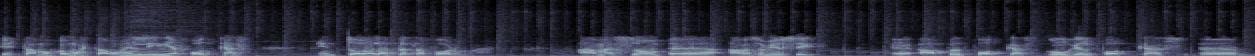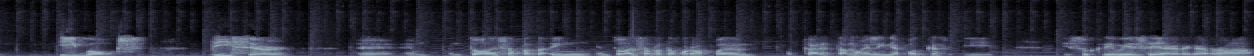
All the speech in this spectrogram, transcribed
Estamos como estamos en línea podcast en todas las plataformas. Amazon, eh, Amazon Music, eh, Apple Podcast, Google Podcast, eh, Evox, Deezer, eh, en, en todas esas en, en todas esas plataformas pueden buscar Estamos en línea podcast y, y suscribirse y agregarnos a-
